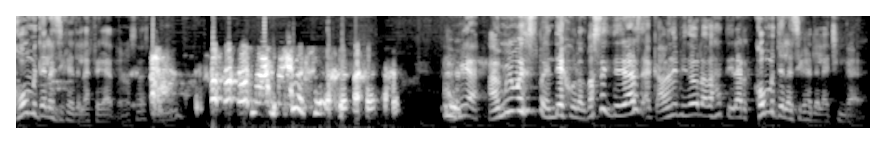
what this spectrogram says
cómetelas, hija de la fregada, pero comió. A mí, a mí no me haces pendejo, las vas a tirar, acabando el video las vas a tirar, cómetelas, hija de la chingada.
